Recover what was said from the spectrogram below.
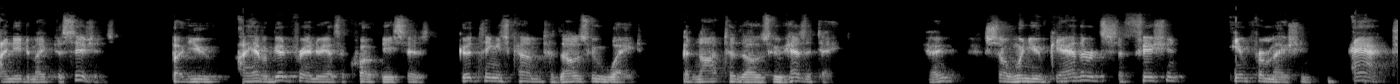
I need to make decisions. But you, I have a good friend who has a quote, and he says, Good things come to those who wait, but not to those who hesitate. Okay. So when you've gathered sufficient information, act.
